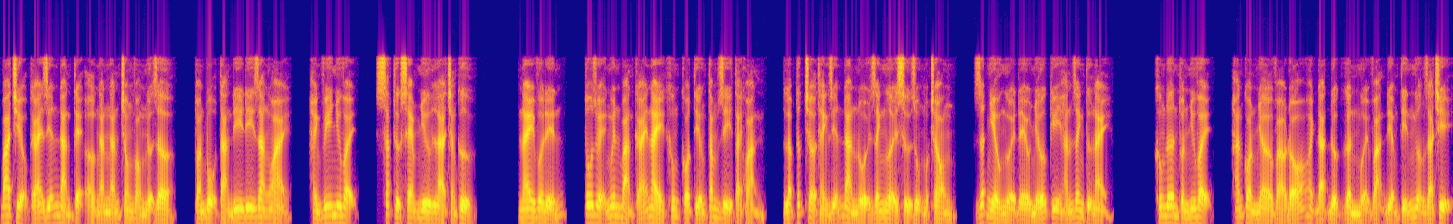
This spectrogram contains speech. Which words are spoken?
3 triệu cái diễn đàn tệ ở ngăn ngắn trong vòng nửa giờ, toàn bộ tản đi đi ra ngoài, hành vi như vậy, sắp thực xem như là trắng cử. Nay vừa đến, Tô Duệ nguyên bản cái này không có tiếng tâm gì tài khoản, lập tức trở thành diễn đàn nổi danh người sử dụng một trong, rất nhiều người đều nhớ kỹ hắn danh tự này. Không đơn thuần như vậy, hắn còn nhờ vào đó hoạch đạt được gần 10 vạn điểm tín ngưỡng giá trị,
